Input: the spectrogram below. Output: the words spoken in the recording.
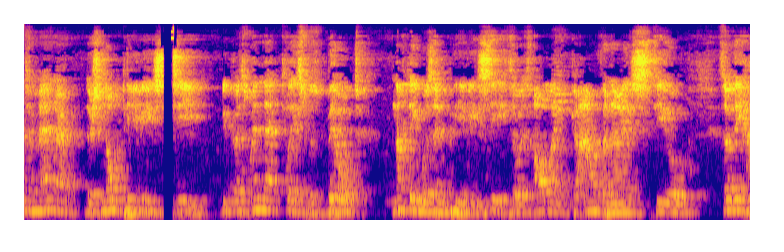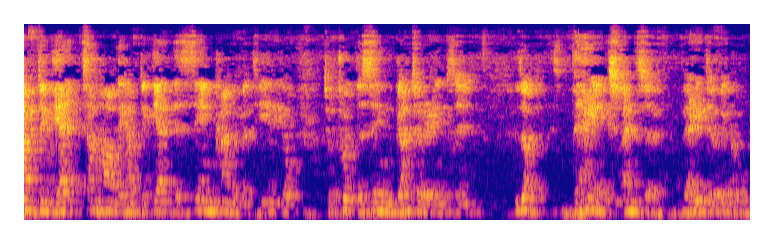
To Manor, there's no PVC because when that place was built, nothing was in PVC, so it's all like galvanized steel so they have to get, somehow they have to get the same kind of material to put the same gutterings in. So it's very expensive, very difficult.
